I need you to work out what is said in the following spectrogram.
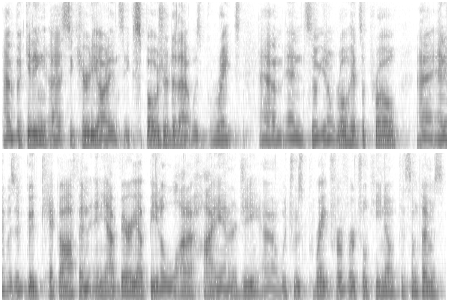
Um, but getting a security audience exposure to that was great. Um, and so, you know, Rohit's a pro. Uh, and it was a good kickoff and, and yeah, very upbeat, a lot of high energy, uh, which was great for a virtual keynote because sometimes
